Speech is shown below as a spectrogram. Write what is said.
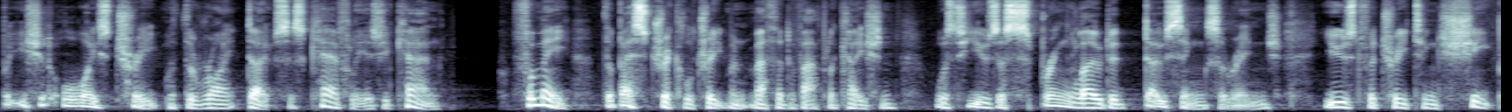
but you should always treat with the right dose as carefully as you can. For me, the best trickle treatment method of application was to use a spring loaded dosing syringe used for treating sheep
